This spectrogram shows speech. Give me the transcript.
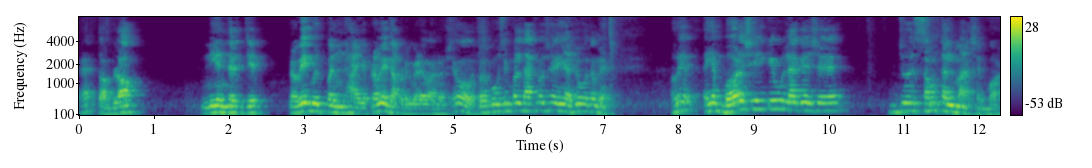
બરાબર? તો આ બ્લોકની અંદર જે પ્રવેગ ઉત્પન્ન થાય પ્રવેગ આપણે મેળવવાનો છે. ઓ, તો બહુ સિમ્પલ દાખલો છે અહીંયા, જુઓ તમે. હવે અહીંયા બળ છે એ કેવું લાગે છે? જો સમતલમાં છે બળ.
